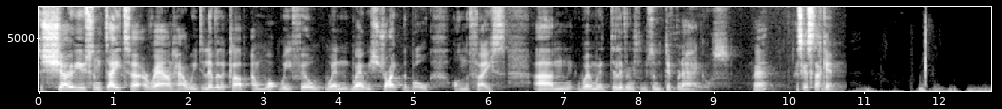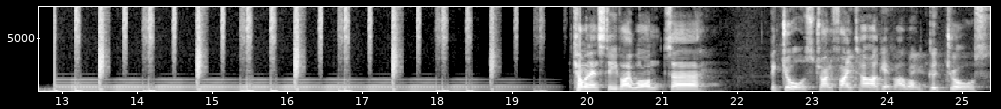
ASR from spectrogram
to show you some data around how we deliver the club and what we feel when where we strike the ball on the face um, when we're delivering from some different angles. Yeah, let's get stuck in. Come on then, Steve. I want uh, big draws. Trying to find target, but I want good draws.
